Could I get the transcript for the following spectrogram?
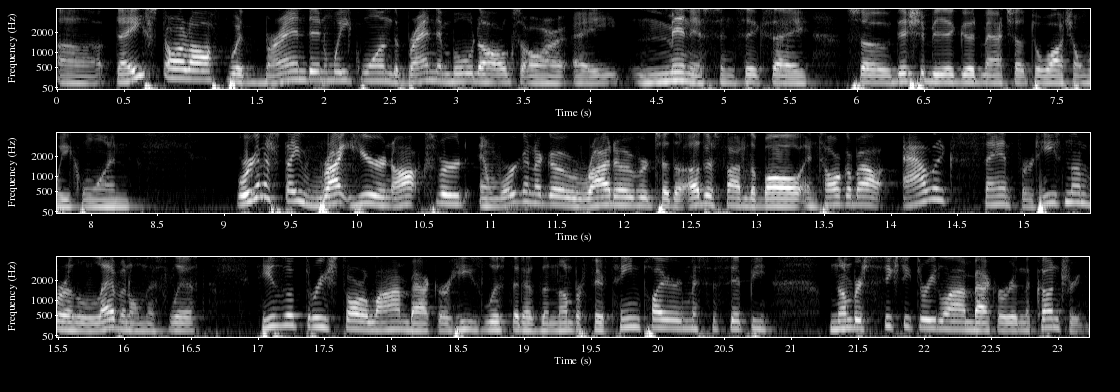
Uh, they start off with Brandon week one. The Brandon Bulldogs are a menace in 6A, so this should be a good matchup to watch on week one. We're going to stay right here in Oxford, and we're going to go right over to the other side of the ball and talk about Alex Sanford. He's number 11 on this list. He's a three star linebacker. He's listed as the number 15 player in Mississippi, number 63 linebacker in the country.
